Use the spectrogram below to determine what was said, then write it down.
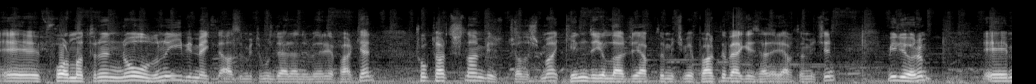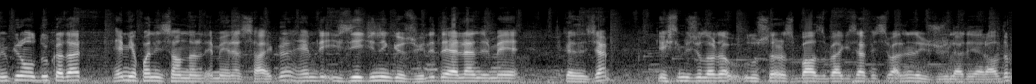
e, formatının ne olduğunu iyi bilmek lazım bütün bu değerlendirmeleri yaparken. Çok tartışılan bir çalışma. Kendim de yıllarca yaptığım için ve farklı belgeseller yaptığım için biliyorum. E, mümkün olduğu kadar hem yapan insanların emeğine saygı hem de izleyicinin gözüyle değerlendirmeye dikkat edeceğim. Geçtiğimiz yıllarda uluslararası bazı belgesel festivallerinde de jürilerde yer aldım.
